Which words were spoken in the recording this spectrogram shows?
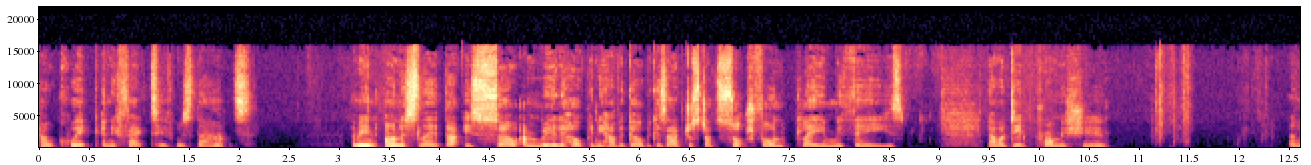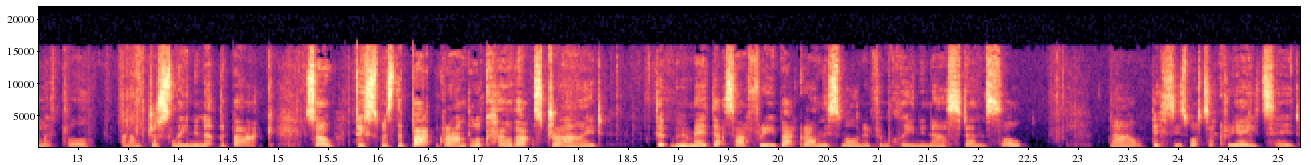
how quick and effective was that? I mean, honestly, that is so... I'm really hoping you have a go because I've just had such fun playing with these. Now, I did promise you a little... And I'm just leaning at the back. So, this was the background. Look how that's dried that we made. That's our free background this morning from cleaning our stencil. Now, this is what I created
